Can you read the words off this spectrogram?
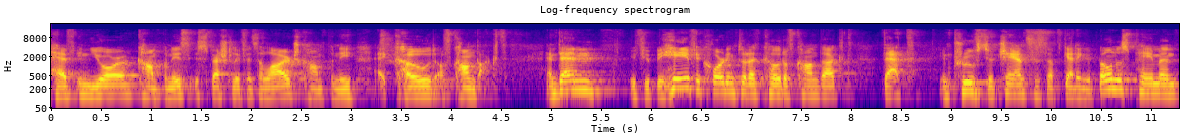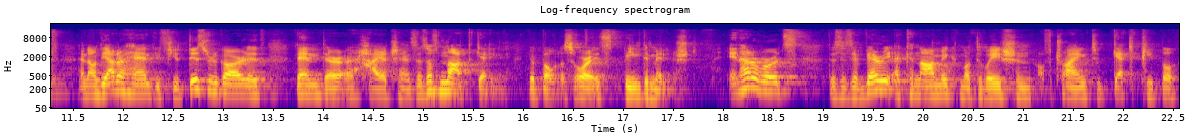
have in your companies, especially if it's a large company, a code of conduct. And then, if you behave according to that code of conduct, that improves your chances of getting a bonus payment. And on the other hand, if you disregard it, then there are higher chances of not getting your bonus or it's being diminished. In other words, this is a very economic motivation of trying to get people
